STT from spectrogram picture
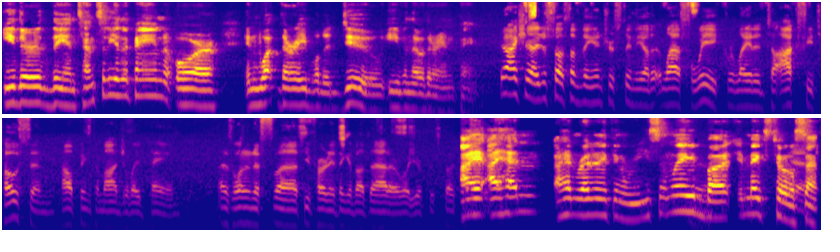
either the intensity of the pain or in what they're able to do even though they're in pain. Yeah, actually, I just saw something interesting the other last week related to oxytocin helping to modulate pain. I was wondering if uh, if you've heard anything about that or what your perspective. I, I hadn't I hadn't read anything recently, yeah. but it makes total yeah. sense.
